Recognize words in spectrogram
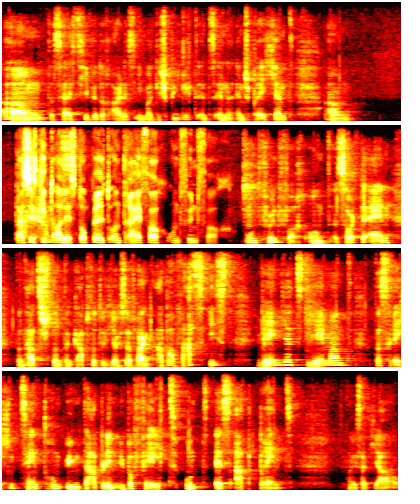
Ähm, das heißt, hier wird auch alles immer gespiegelt ents entsprechend. Ähm, also es gibt alles doppelt und dreifach und fünffach. Und fünffach. Und es sollte ein, dann, dann, dann gab es natürlich auch so Fragen, aber was ist, wenn jetzt jemand das Rechenzentrum in Dublin überfällt und es abbrennt? Habe ich gesagt, ja,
